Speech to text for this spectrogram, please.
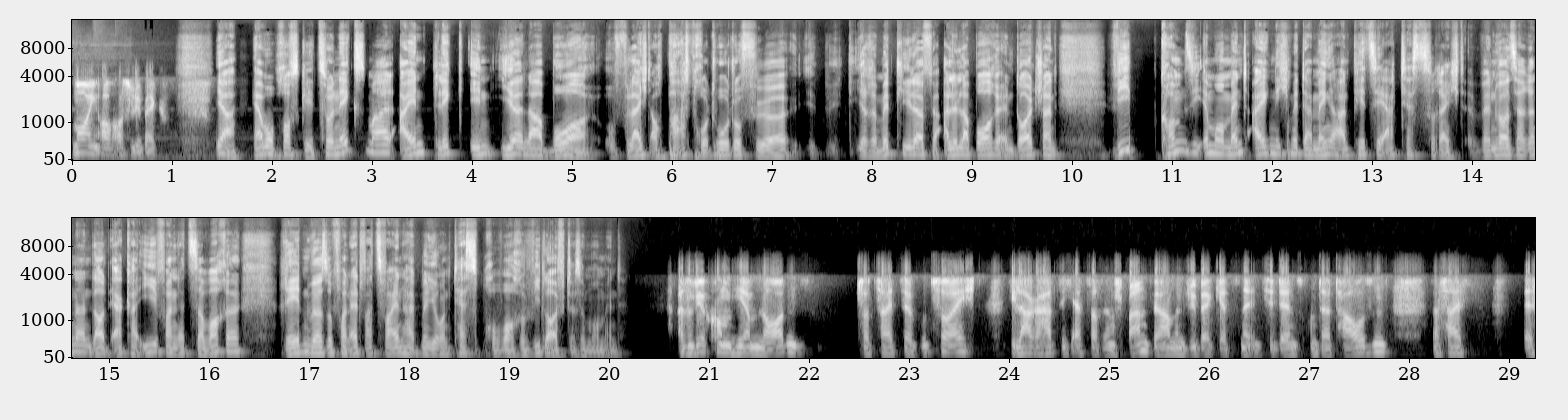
Moin, auch aus Lübeck. Ja, Herr Bobrowski, zunächst mal ein Blick in Ihr Labor, vielleicht auch Pass pro Toto für Ihre Mitglieder, für alle Labore in Deutschland. Wie kommen Sie im Moment eigentlich mit der Menge an PCR-Tests zurecht? Wenn wir uns erinnern, laut RKI von letzter Woche reden wir so von etwa zweieinhalb Millionen Tests pro Woche. Wie läuft es im Moment? Also wir kommen hier im Norden zurzeit sehr gut zurecht. Die Lage hat sich etwas entspannt. Wir haben in Lübeck jetzt eine Inzidenz unter 1000. Das heißt, es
